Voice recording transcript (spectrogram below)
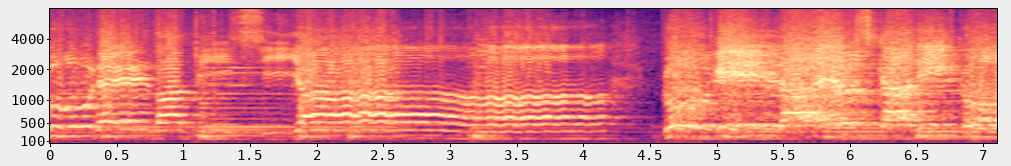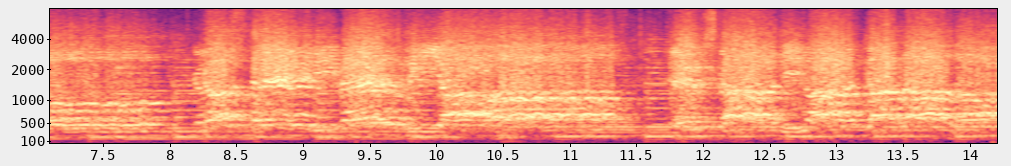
gure da bizia. Gugila Euskadiko Euskadi bakarra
